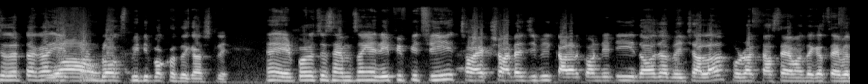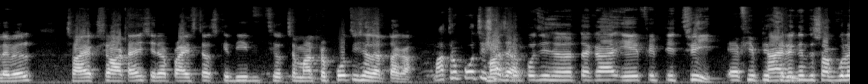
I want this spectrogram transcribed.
হাজার? টাকা Wow. এরফোন ব্লগস বিডি পক্ষ থেকে আসলে। হ্যাঁ এরপর হচ্ছে স্যামসাং এর এ ফিফটি থ্রি ছয় একশো আঠাশ জিবি কালার কোয়ান্টিটি দেওয়া যাবে ইনশাল্লাহ প্রোডাক্ট আছে আমাদের কাছে অ্যাভেলেবেল ছয় একশো আঠাশ এটার প্রাইসটা আজকে দিয়ে দিচ্ছি হচ্ছে মাত্র পঁচিশ হাজার টাকা। মাত্র পঁচিশ হাজার। পঁচিশ হাজার টাকা A fifty three A fifty হ্যাঁ এটা কিন্তু সবগুলো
